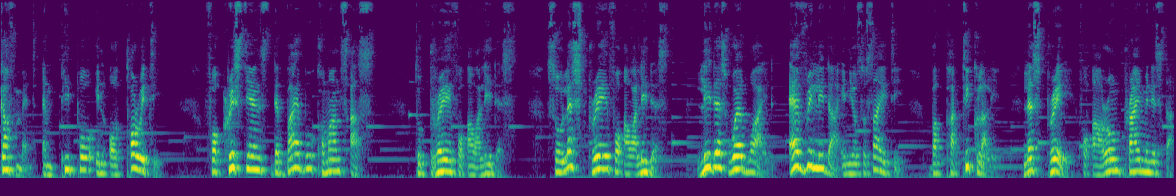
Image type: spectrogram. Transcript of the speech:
government and people in authority. For Christians, the Bible commands us to pray for our leaders. So let's pray for our leaders, leaders worldwide, every leader in your society, but particularly, let's pray for our own Prime Minister,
